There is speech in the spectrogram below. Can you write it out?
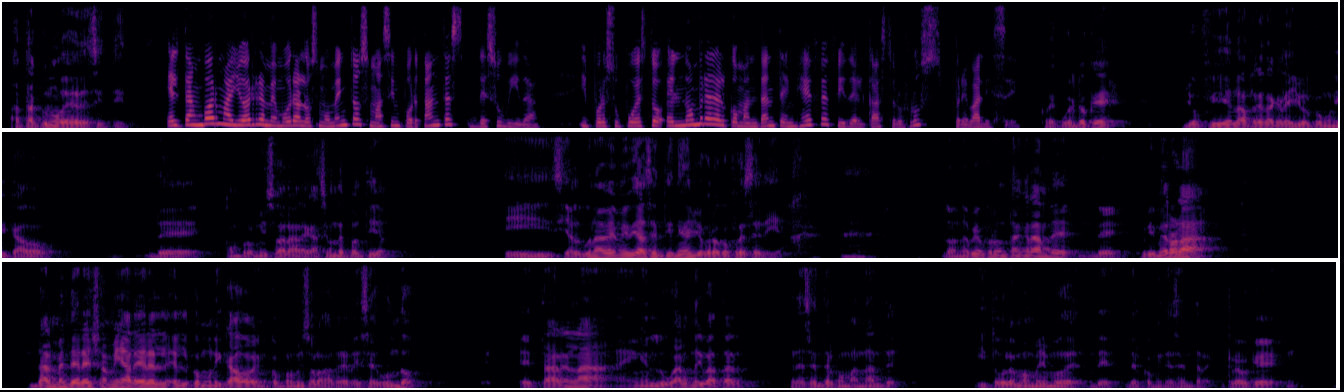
hasta que uno deje de existir. El tambor mayor rememora los momentos más importantes de su vida y por supuesto el nombre del comandante en jefe Fidel Castro Ruz prevalece. Recuerdo que yo fui el atleta que leyó el comunicado de compromiso de la delegación deportiva y si alguna vez en mi vida sentí nervios, yo creo que fue ese día. Los nervios fueron tan grandes de, primero, la, darme el derecho a mí a leer el, comunicado en compromiso de los atletas. Y segundo, estar en, la, en el lugar donde iba a estar presente el comandante y todos los miembros del comité central. Creo que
